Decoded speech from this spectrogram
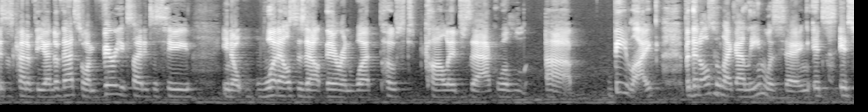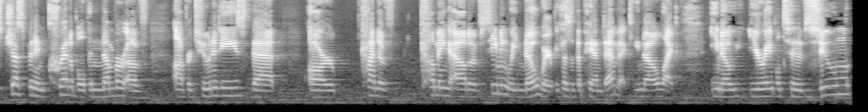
this is kind of the end of that. So I'm very excited to see, you know, what else is out there and what post college Zach will uh, be like. But then also, like Eileen was saying, it's it's just been incredible the number of opportunities that are kind of coming out of seemingly nowhere because of the pandemic. You know, like you know, you're able to Zoom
